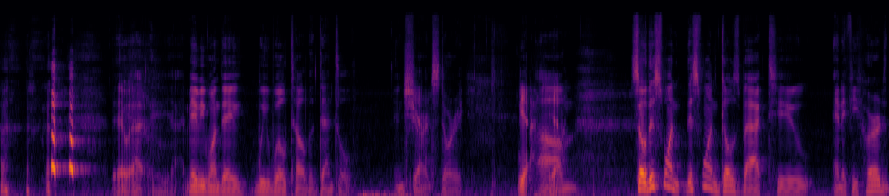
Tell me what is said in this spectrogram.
Yeah, maybe one day we will tell the dental insurance story. Yeah, Um, So this one, this one goes back to, and if you've heard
